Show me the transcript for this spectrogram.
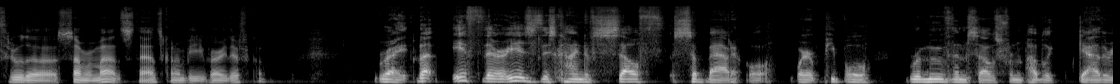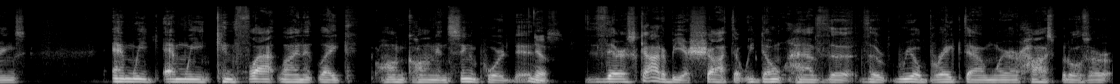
through the summer months that's going to be very difficult Right. But if there is this kind of self sabbatical where people remove themselves from public gatherings and we and we can flatline it like Hong Kong and Singapore did. Yes. There's got to be a shot that we don't have the the real breakdown where hospitals are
